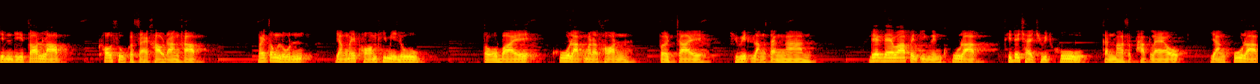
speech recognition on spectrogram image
ยินดีต้อนรับเข้าสู่กระแสข่าวดังครับ ไม่ต้องลุ้นยังไม่พร้อมที่มีลูก โตไบคู่รักมาราธอน เปิดใจชีวิตหลังแต่งงาน เรียกได้ว่าเป็นอีกหนึ่งคู่รักที่ได้ใช้ชีวิตคู่กันมาสักพักแล้ว อย่างคู่รัก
